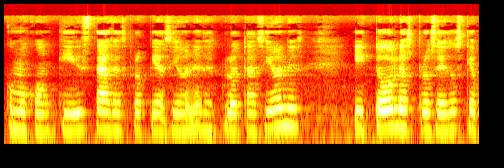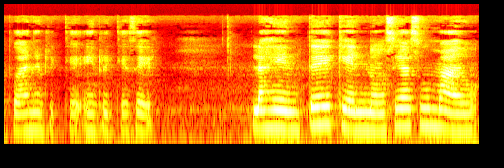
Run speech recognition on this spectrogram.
como conquistas, expropiaciones, explotaciones y todos los procesos que puedan enriquecer. La gente que no se ha sumado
